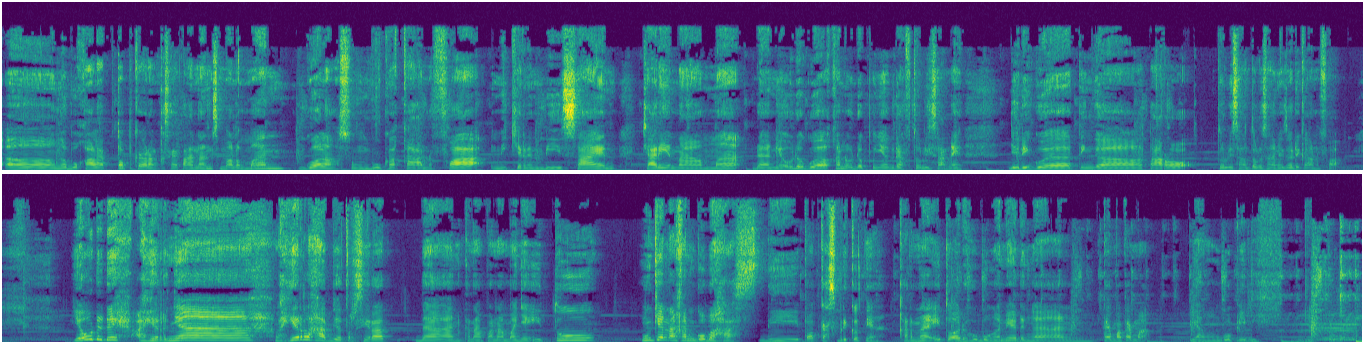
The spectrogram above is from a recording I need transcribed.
uh, ngebuka laptop orang kesetanan semalaman. Gue langsung buka Canva mikirin desain cari nama dan ya udah gue kan udah punya draft tulisannya. Jadi gue tinggal taruh tulisan-tulisan itu di Canva. Ya udah deh akhirnya lahirlah abjad tersirat. Dan kenapa namanya itu mungkin akan gue bahas di podcast berikutnya. Karena itu ada hubungannya dengan tema-tema yang gue pilih gitu.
